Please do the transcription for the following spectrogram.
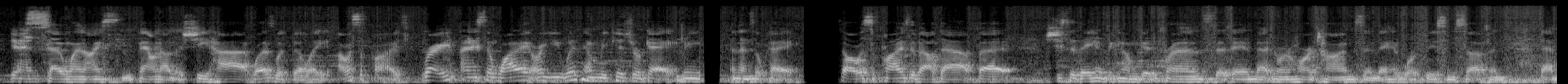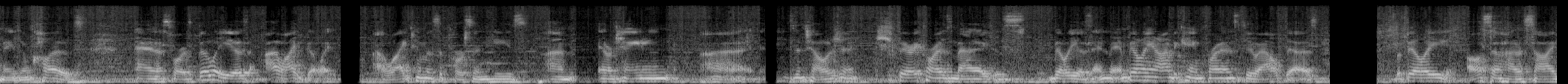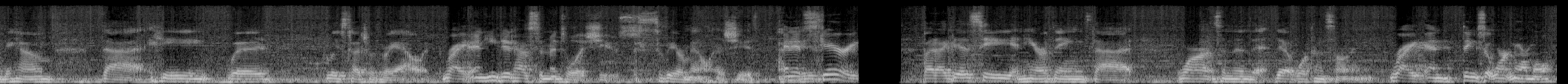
Yes. And so when I found out that she had was with Billy, I was surprised. Right. And I said, "Why are you with him? Because you're gay." And that's okay. So I was surprised about that, but she said they had become good friends, that they had met during hard times, and they had worked through some stuff, and that made them close. And as far as Billy is, I like Billy. I liked him as a person. He's um, entertaining. Uh, he's intelligent. He's very charismatic, as Billy is. And, and Billy and I became friends throughout this. But Billy also had a side to him that he would lose touch with reality. Right, and he did have some mental issues. Severe mental issues. And it's scary. But I did see and hear things that weren't something that, that were concerning. Right, and things that weren't normal.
